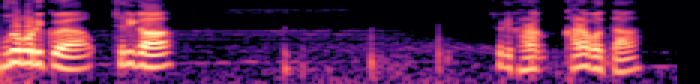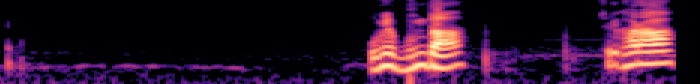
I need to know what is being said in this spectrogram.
물어버릴 거야. 저리 가. 저리 가라, 가라고 했다. 오면 문다. 저리 가라.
